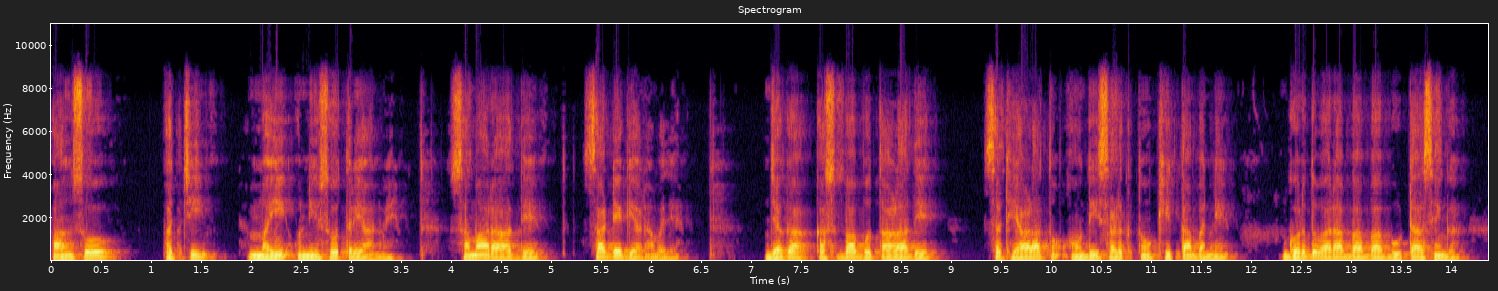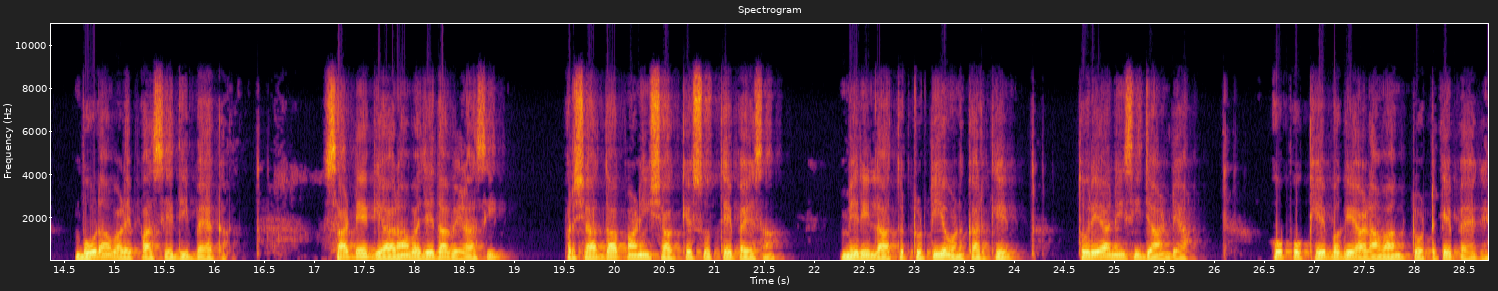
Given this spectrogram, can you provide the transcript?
525 ਮਈ 1993 ਸਮਾਂ ਰਾਤ ਦੇ 11:30 ਵਜੇ। ਜਗ੍ਹਾ ਕਸਬਾ ਬੁਤਾਲਾ ਦੇ ਸਠਿਆਲਾ ਤੋਂ ਆਉਂਦੀ ਸੜਕ ਤੋਂ ਖੇਤਾਂ ਬੰਨੇ ਗੁਰਦੁਆਰਾ ਬਾਬਾ ਬੂਟਾ ਸਿੰਘ ਬੋੜਾਂ ਵਾਲੇ ਪਾਸੇ ਦੀ ਬਹਿਕ 11:30 ਵਜੇ ਦਾ ਵੇਲਾ ਸੀ। ਪ੍ਰਸ਼ਾਦਾ ਪਾਣੀ ਛਕ ਕੇ ਸੁੱਤੇ ਪਏ ਸਾਂ। ਮੇਰੀ ਲੱਤ ਟੁੱਟੀ ਹੋਣ ਕਰਕੇ ਤੁਰਿਆ ਨਹੀਂ ਸੀ ਜਾਣ ਡਿਆ। ਉਹ ਭੁੱਖੇ ਬਘਿਆੜਾਂ ਵਾਂਗ ਟੁੱਟ ਕੇ ਪੈ ਗਏ।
